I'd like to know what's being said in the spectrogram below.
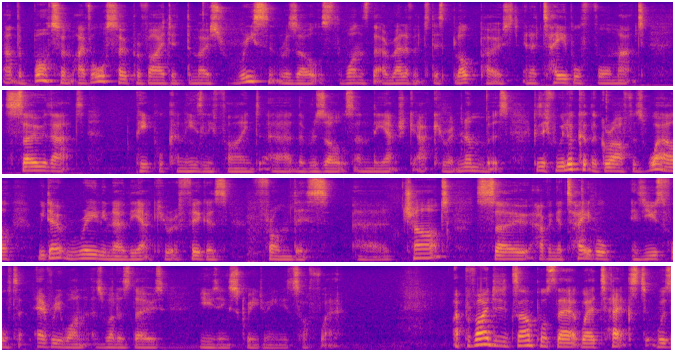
At the bottom, I've also provided the most recent results, the ones that are relevant to this blog post, in a table format so that people can easily find uh, the results and the accurate numbers. Because if we look at the graph as well, we don't really know the accurate figures from this uh, chart. So having a table is useful to everyone as well as those using screen reading software. I provided examples there where text was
